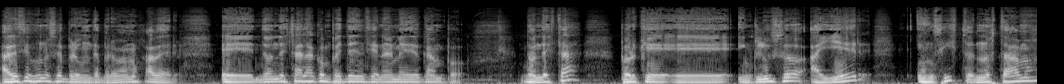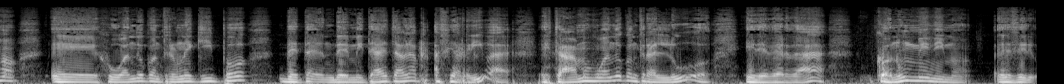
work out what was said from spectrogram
a veces uno se pregunta, pero vamos a ver, eh, ¿dónde está la competencia en el medio campo? ¿Dónde está? Porque eh, incluso ayer, insisto, no estábamos eh, jugando contra un equipo de, de mitad de tabla hacia arriba, estábamos jugando contra el Lugo. Y de verdad, con un mínimo, es decir,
